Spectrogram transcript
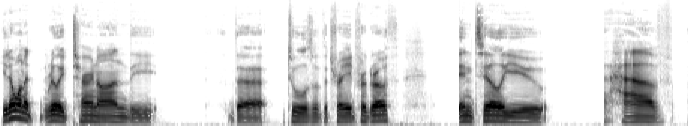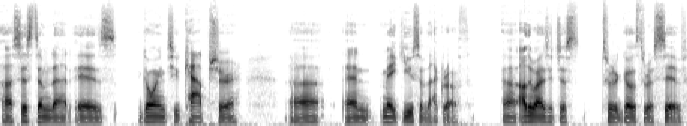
you don't want to really turn on the the tools of the trade for growth until you have a system that is going to capture uh, and make use of that growth. Uh, otherwise, it just sort of goes through a sieve.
